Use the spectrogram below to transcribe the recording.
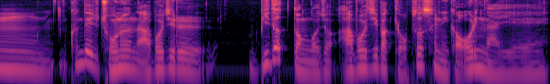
음, 근데 존은 아버지를 믿었던 거죠. 아버지밖에 없었으니까 어린 나이에.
